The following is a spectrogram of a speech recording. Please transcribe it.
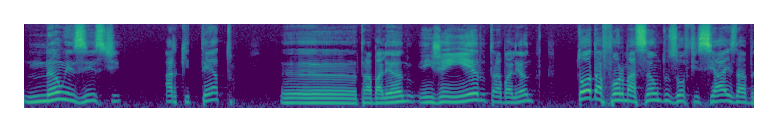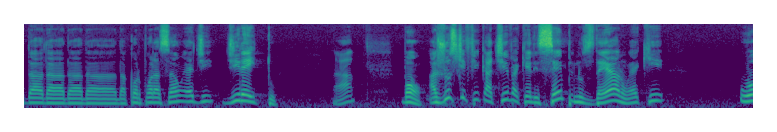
não existe arquiteto uh, trabalhando, engenheiro trabalhando? Toda a formação dos oficiais da, da, da, da, da corporação é de direito. Tá? Bom, a justificativa que eles sempre nos deram é que o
